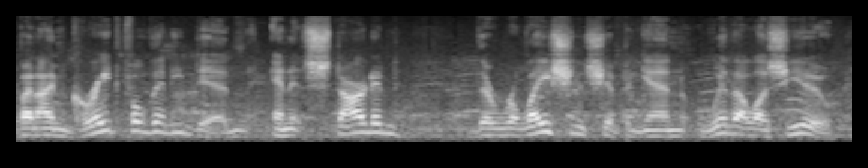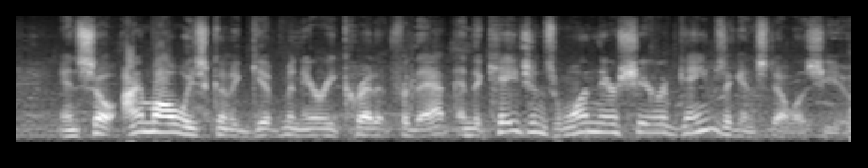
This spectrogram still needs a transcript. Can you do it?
but I'm grateful that he did, and it started the relationship again with LSU. And so I'm always going to give Mainieri credit for that. And the Cajuns won their share of games against LSU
